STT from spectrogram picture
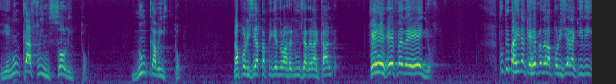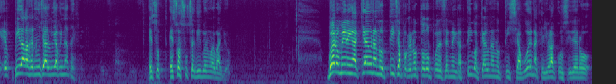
Y en un caso insólito, nunca visto, la policía está pidiendo la renuncia del alcalde, que es el jefe de ellos. ¿Tú te imaginas que el jefe de la policía de aquí eh, pida la renuncia de Luis Abinader? Eso, eso ha sucedido en Nueva York. Bueno, miren, aquí hay una noticia, porque no todo puede ser negativo, aquí hay una noticia buena que yo la considero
